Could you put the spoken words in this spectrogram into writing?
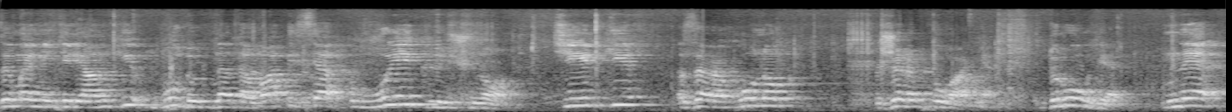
земельні ділянки будуть надаватися виключно тільки за рахунок жеребкування. Друге, не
